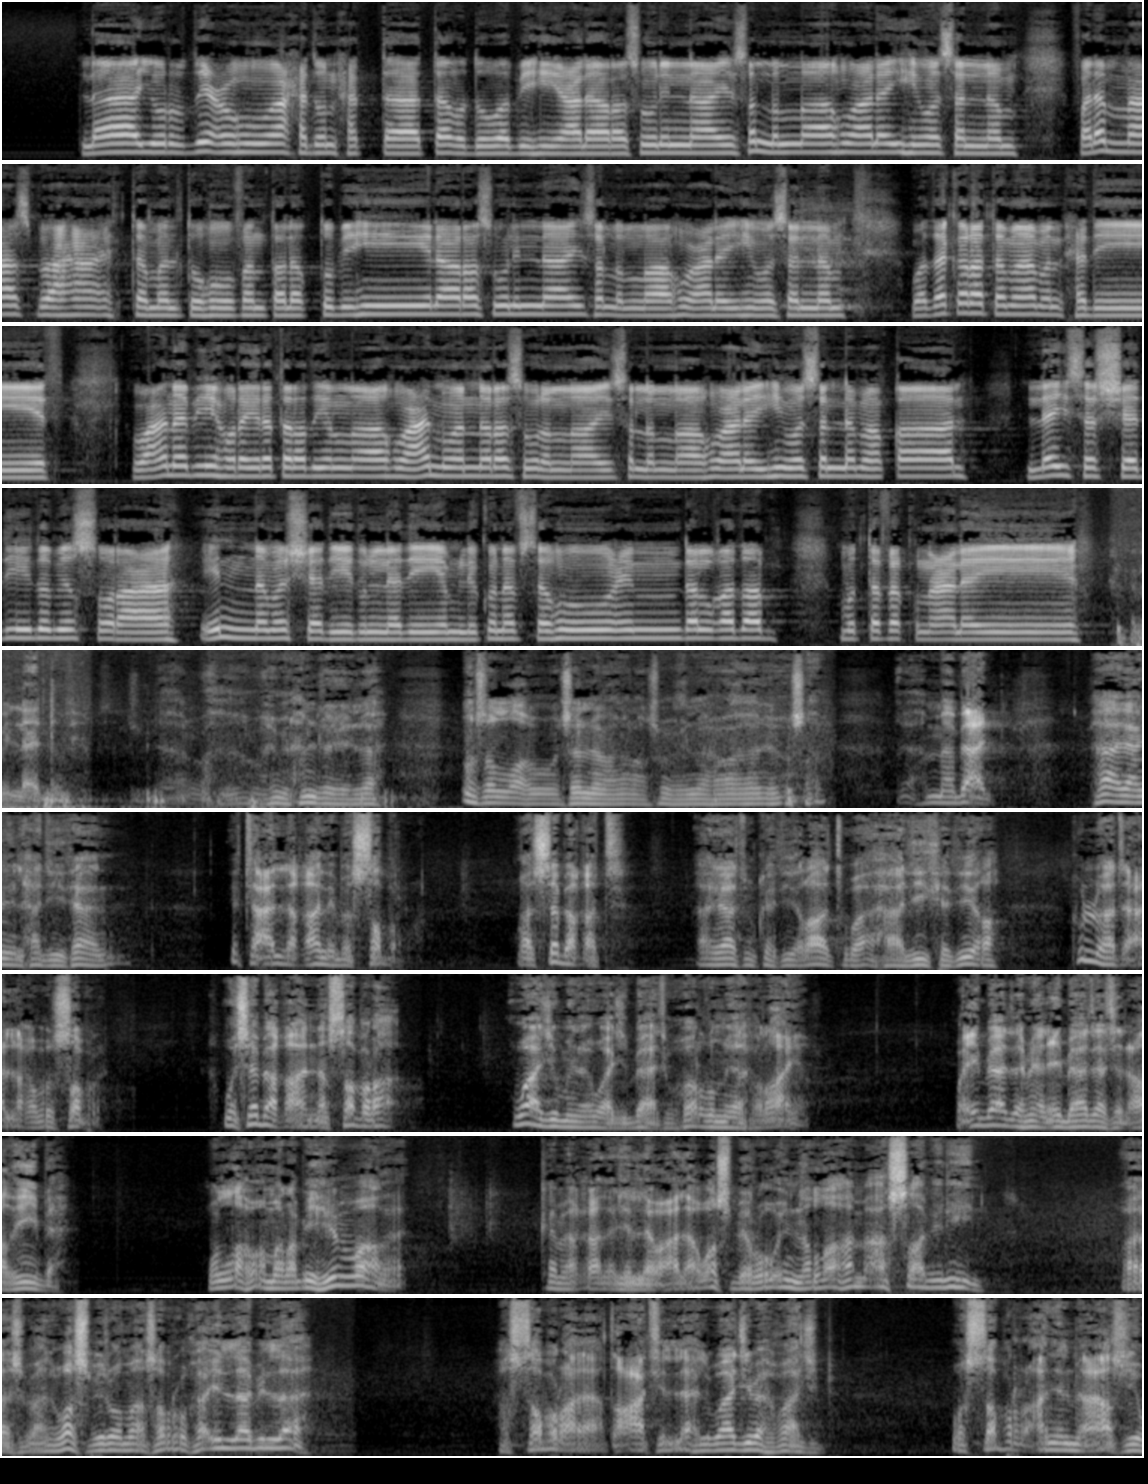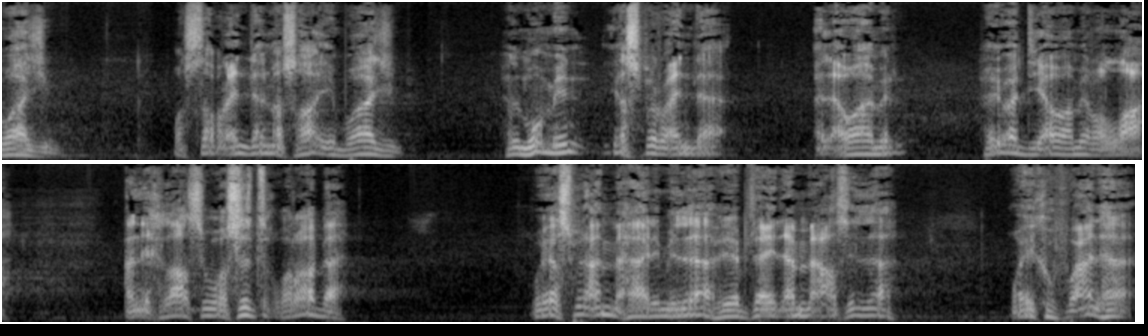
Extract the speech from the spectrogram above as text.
لا يرضعه أحد حتى تغدو به على رسول الله صلى الله عليه وسلم. فلما أصبح احتملته فانطلقت به إلى رسول الله صلى الله عليه وسلم وذكر تمام الحديث. وعن أبي هريرة رضي الله عنه أن رسول الله صلى الله عليه وسلم قال ليس الشديد بالسرعة إنما الشديد الذي يملك نفسه عند الغضب. متفق عليه. بالله التوفيق. بسم الله الرحمن الرحيم. الحمد لله. وصلى الله وسلم على رسول الله وعلى آله وصحبه. أما بعد هذان الحديثان يتعلقان بالصبر. وقد سبقت آيات كثيرات وأحاديث كثيرة كلها تعلق بالصبر. وسبق أن الصبر واجب من الواجبات وفرض من الفرائض. وعبادة من العبادات العظيمة. والله أمر به في مواضع كما قال جل وعلا واصبروا إن الله مع الصابرين. قال سبحانه واصبر وما صبرك إلا بالله. فالصبر على طاعات الله الواجبة واجب والصبر عن المعاصي واجب والصبر عند المصائب واجب. فالمؤمن يصبر عند الأوامر فيؤدي أوامر الله عن إخلاص وصدق ورغبة ويصبر عن محارم الله فيبتعد عن معاصي الله ويكف عنها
